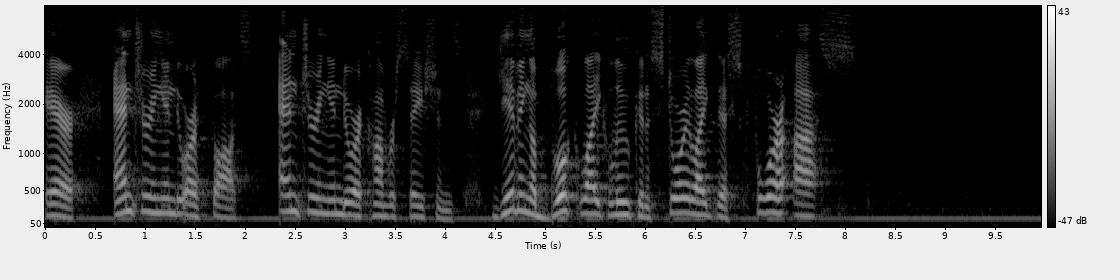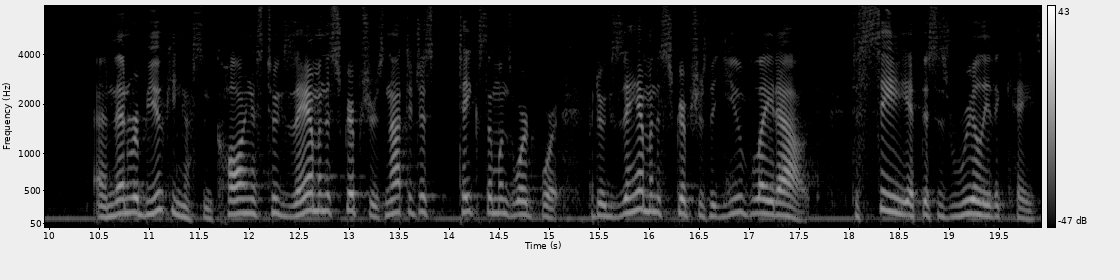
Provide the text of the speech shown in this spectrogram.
care entering into our thoughts, entering into our conversations, giving a book like Luke and a story like this for us, and then rebuking us and calling us to examine the scriptures, not to just take someone's word for it, but to examine the scriptures that you've laid out to see if this is really the case.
